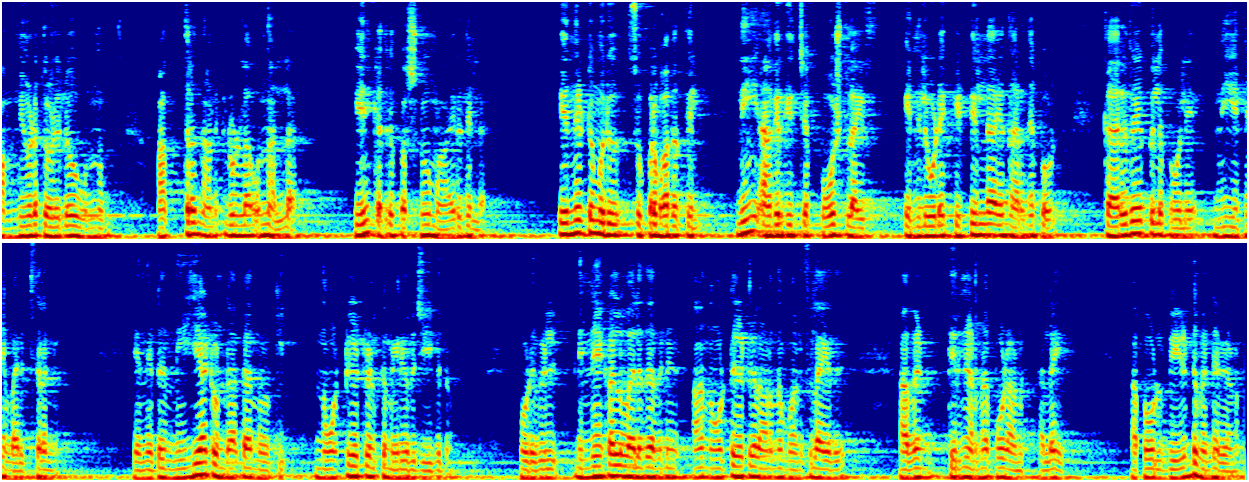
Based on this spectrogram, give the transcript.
അമ്മയുടെ തൊഴിലോ ഒന്നും അത്ര നണക്കിലുള്ള ഒന്നല്ല. എനിക്കതൊരു പ്രശ്നവുമായിരുന്നില്ല. എന്നിട്ടും ഒരു സുപ്രഭാതത്തിൽ നീ ആഗ്രഹിച്ച പോസ്റ്റ് ലൈഫ് എന്നിലൂടെ കിട്ടില്ല എന്നറിഞ്ഞപ്പോൾ കറിവേപ്പില പോലെ നീ എന്നെ വലിച്ചെറിഞ്ഞു എന്നിട്ട് നീയായിട്ട് ഉണ്ടാക്കാൻ നോക്കി നോട്ടുകെട്ടുകൾക്ക് മേലെ ഒരു ജീവിതം. ഒടുവിൽ നിന്നേക്കാൾ വലുത് അവന് ആ നോട്ടുകെട്ടുകളാണെന്ന് മനസ്സിലായത് അവൻ തിരിഞ്ഞടന്നപ്പോഴാണ് അല്ലേ? അപ്പോൾ വീണ്ടും എന്നെ വേണം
